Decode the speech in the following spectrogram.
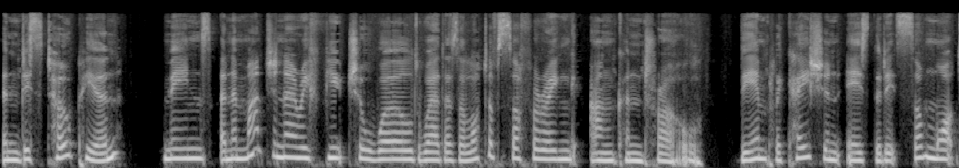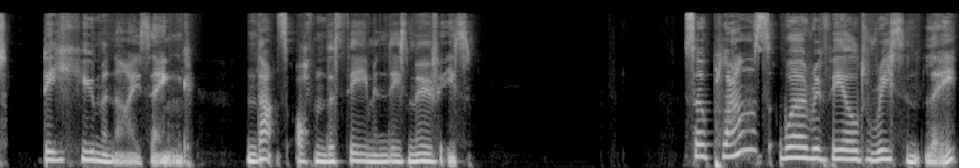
And dystopian means an imaginary future world where there's a lot of suffering and control the implication is that it's somewhat dehumanizing. And that's often the theme in these movies. So plans were revealed recently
